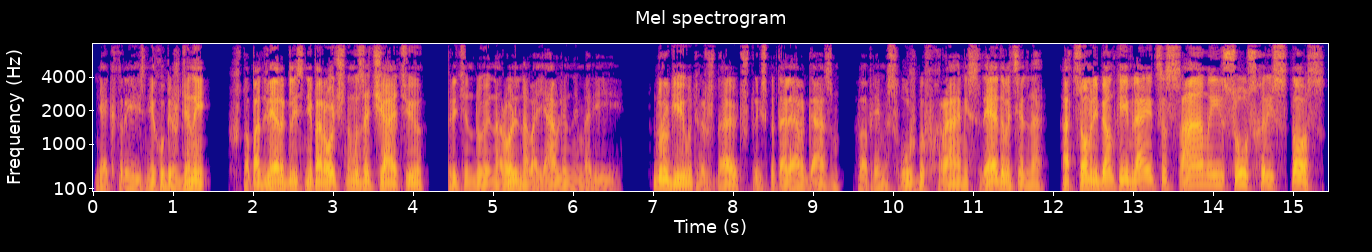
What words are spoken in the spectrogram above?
Некоторые из них убеждены, что подверглись непорочному зачатию, претендуя на роль новоявленной Марии. Другие утверждают, что испытали оргазм во время службы в храме, следовательно, отцом ребенка является сам Иисус Христос.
